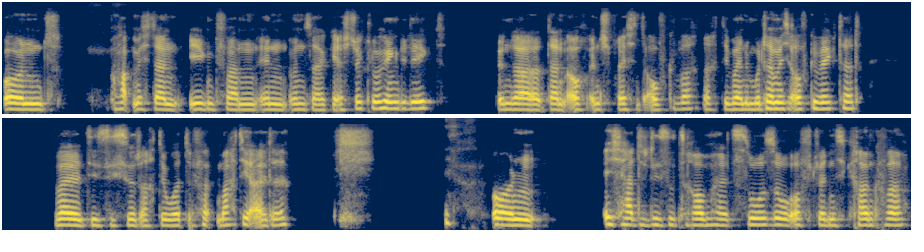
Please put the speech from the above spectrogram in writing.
und habe mich dann irgendwann in unser Gästeklo hingelegt. Bin da dann auch entsprechend aufgewacht, nachdem meine Mutter mich aufgeweckt hat. Weil die sich so dachte, what the fuck macht die Alte? Und ich hatte diesen Traum halt so, so oft, wenn ich krank war.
